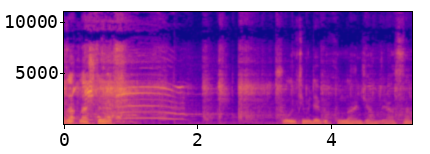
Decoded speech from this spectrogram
Uzaklaştınız. Şu ultimi de bir kullanacağım birazdan.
